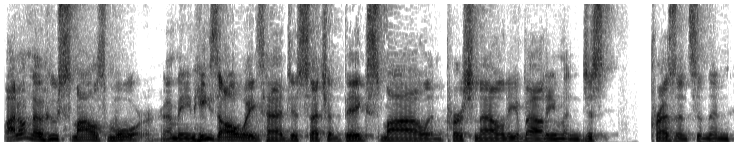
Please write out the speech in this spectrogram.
I don't know who smiles more. I mean, he's always had just such a big smile and personality about him and just presence. And then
